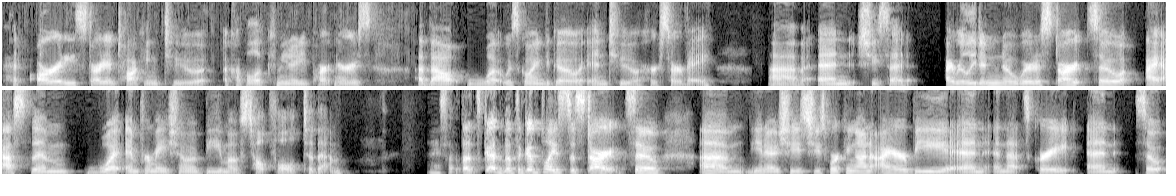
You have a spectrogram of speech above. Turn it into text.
had already started talking to a couple of community partners about what was going to go into her survey. Um, and she said, I really didn't know where to start. So I asked them what information would be most helpful to them. And I said, that's good. That's a good place to start. So um, you know she's she's working on irb and and that's great. And so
